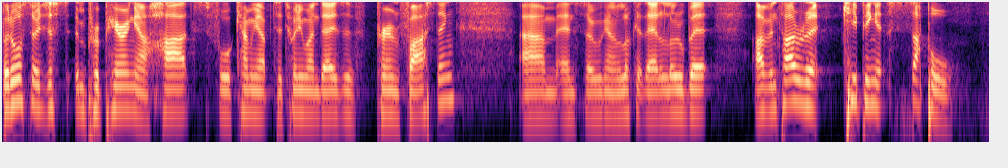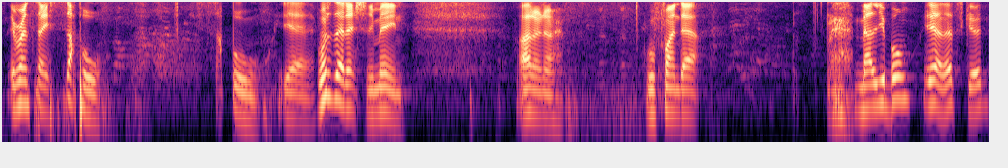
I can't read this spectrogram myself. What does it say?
but also just in preparing our hearts for coming up to 21 days of prayer and fasting, um, and so we're going to look at that a little bit. I've entitled it "Keeping It Supple." Everyone say supple. Supple. Yeah. What does that actually mean? I don't know. We'll find out. Malleable? Yeah, that's good.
